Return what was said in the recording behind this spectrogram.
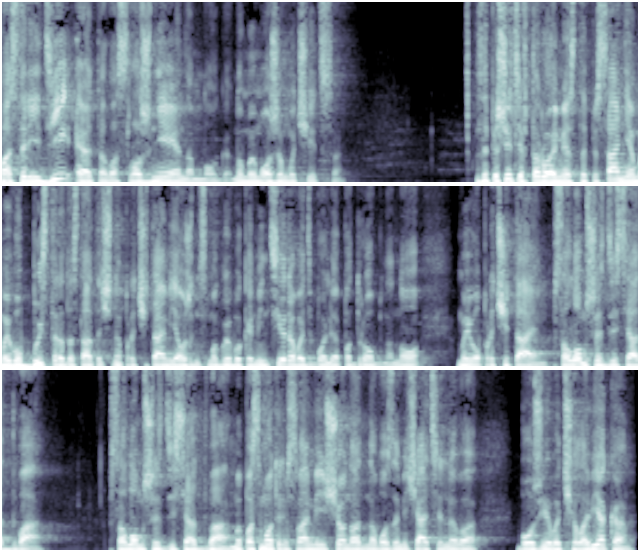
посреди этого сложнее намного, но мы можем учиться. Запишите второе место Писания, мы его быстро достаточно прочитаем, я уже не смогу его комментировать более подробно, но мы его прочитаем. Псалом 62. Псалом 62. Мы посмотрим с вами еще на одного замечательного Божьего человека.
